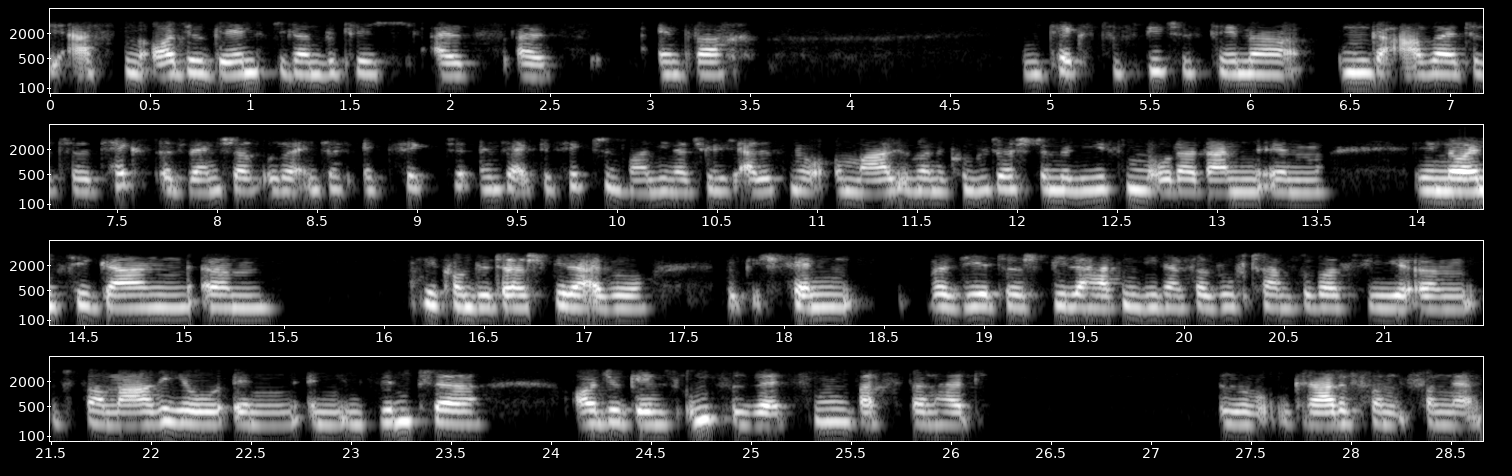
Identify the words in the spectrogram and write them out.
die ersten Audio-Games, die dann wirklich als, als einfach ein Text-to-Speech-Systeme umgearbeitete Text-Adventures oder Interactive Fiction waren, die natürlich alles nur normal über eine Computerstimme liefen oder dann im, in den 90ern ähm, die Computerspiele, also wirklich fanbasierte Spiele hatten, die dann versucht haben, sowas wie ähm, Super Mario in, in simple Audiogames umzusetzen, was dann halt also gerade von, von, der,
